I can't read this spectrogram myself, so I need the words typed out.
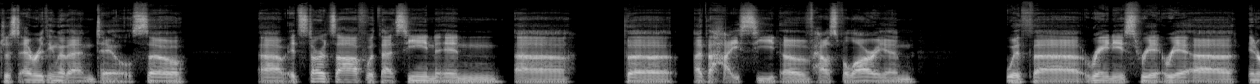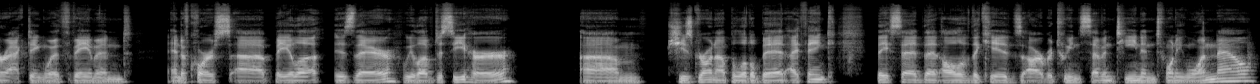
just everything that that entails. So uh, it starts off with that scene in uh, the at the high seat of House Velaryon with uh, Rhaenys re- re- uh, interacting with Vaemond. And of course, uh, Baela is there. We love to see her. Um, she's grown up a little bit. I think they said that all of the kids are between 17 and 21 now.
